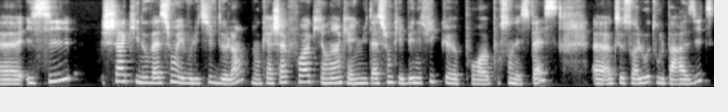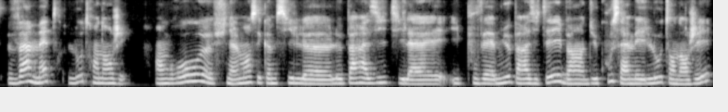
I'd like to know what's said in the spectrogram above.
Euh, ici, chaque innovation évolutive de l'un, donc à chaque fois qu'il y en a un qui a une mutation qui est bénéfique pour, pour son espèce, euh, que ce soit l'hôte ou le parasite, va mettre l'autre en danger. En gros, euh, finalement, c'est comme si le, parasite, il, pouvait mieux parasiter, ben, du coup, ça met l'hôte en danger.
